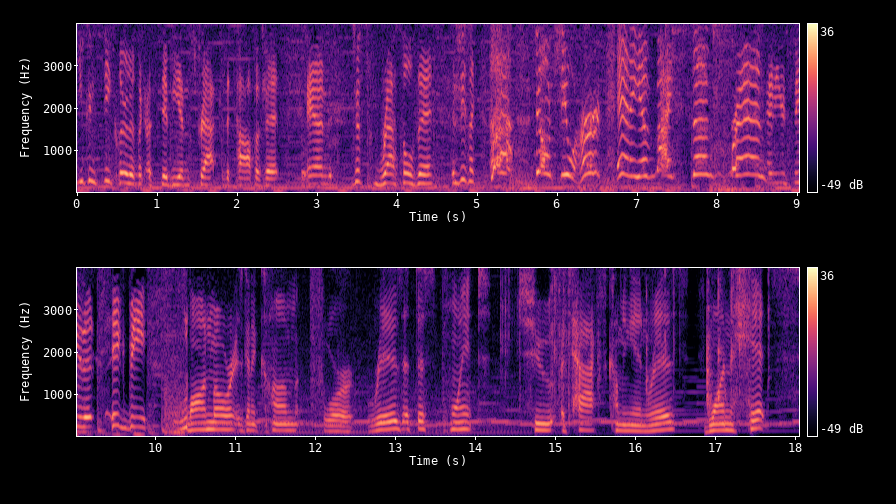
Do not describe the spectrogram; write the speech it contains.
You can see clear there's like a Sybian strapped to the top of it, and just wrestles it. And she's like, ah, "Don't you hurt any of my son's friends!" And you see that Digby lawnmower is going to come for Riz at this point. Two attacks coming in, Riz. One hits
